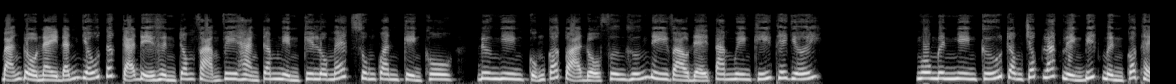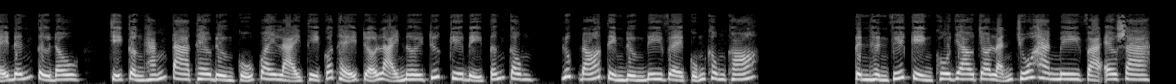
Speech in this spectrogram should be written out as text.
Bản đồ này đánh dấu tất cả địa hình trong phạm vi hàng trăm nghìn km xung quanh kiền khô, đương nhiên cũng có tọa độ phương hướng đi vào đệ tam nguyên khí thế giới. Ngô minh nghiên cứu trong chốc lát liền biết mình có thể đến từ đâu, chỉ cần hắn ta theo đường cũ quay lại thì có thể trở lại nơi trước kia bị tấn công, lúc đó tìm đường đi về cũng không khó. Tình hình phía kiền khô giao cho lãnh chúa han mi và elsa,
